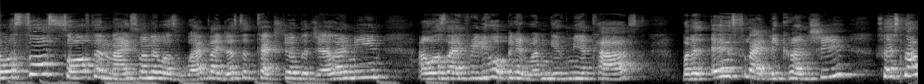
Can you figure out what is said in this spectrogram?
It was so soft and nice when it was wet, like just the texture of the gel I mean. I was like really hoping it wouldn't give me a cast, but it is slightly crunchy. So it's not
